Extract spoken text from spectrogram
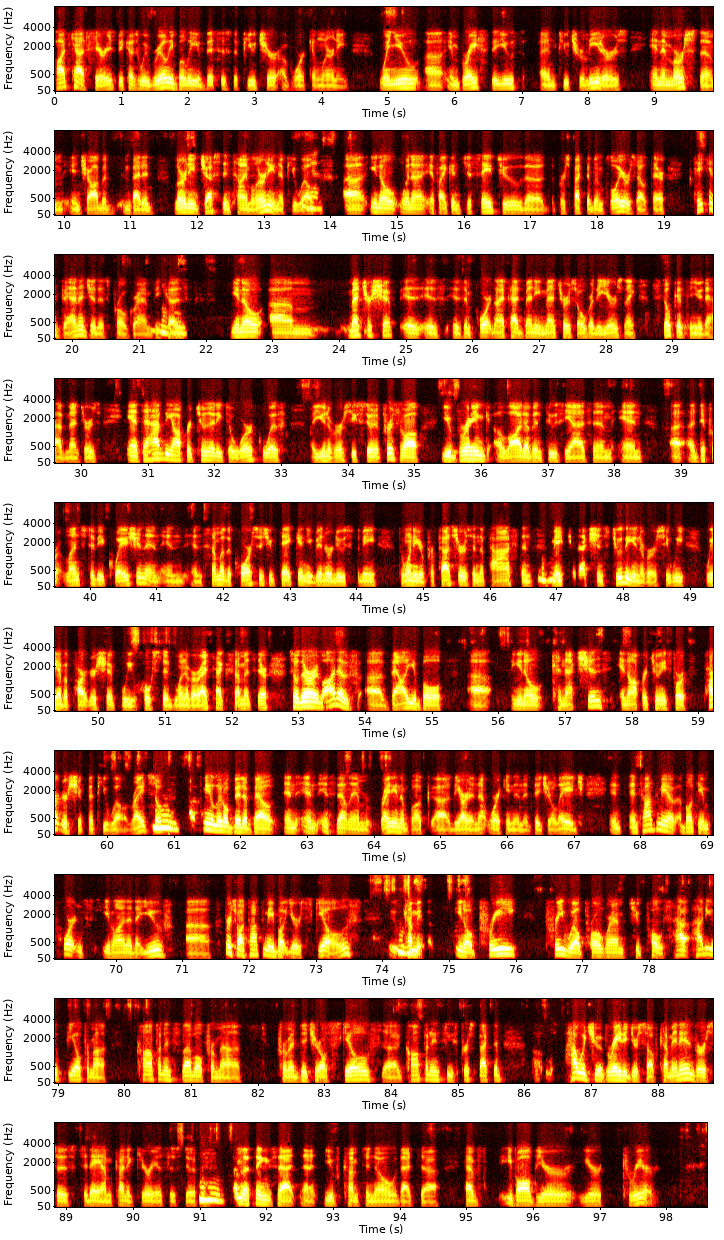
podcast series because we really believe this is the future of work and learning. When you uh, embrace the youth and future leaders and immerse them in job embedded learning, just in time learning, if you will, yes. uh, you know, when I, if I can just say to the, the prospective employers out there, take advantage of this program because, mm-hmm. you know, um, mentorship is, is is important. I've had many mentors over the years, and I still continue to have mentors, and to have the opportunity to work with a university student. First of all, you bring a lot of enthusiasm and a, a different lens to the equation, and, and and some of the courses you've taken, you've introduced to me to one of your professors in the past and mm-hmm. made connections to the university. We we have a partnership. We hosted one of our EdTech summits there. So there are a lot of uh, valuable, uh, you know, connections and opportunities for partnership, if you will, right? So, mm-hmm. talk to me a little bit about, and, and incidentally, I'm writing a book, uh, The Art of Networking in the Digital Age, and, and talk to me about the importance, Ivana, that you've, uh, first of all, talk to me about your skills mm-hmm. coming, you know, pre pre WIL program to post. How, how do you feel from a confidence level, from a from a digital skills uh, competencies perspective? how would you have rated yourself coming in versus today? I'm kind of curious as to mm-hmm. some of the things that, that you've come to know that uh, have evolved your your career.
